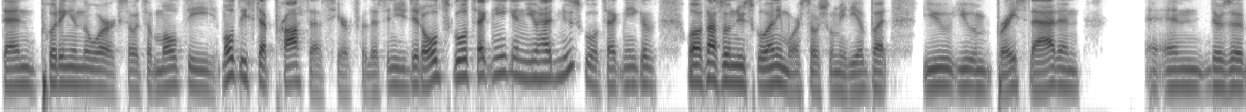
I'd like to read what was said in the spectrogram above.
then putting in the work. So it's a multi multi-step process here for this. And you did old school technique and you had new school technique of well it's not so new school anymore social media but you you embrace that. And and there's a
